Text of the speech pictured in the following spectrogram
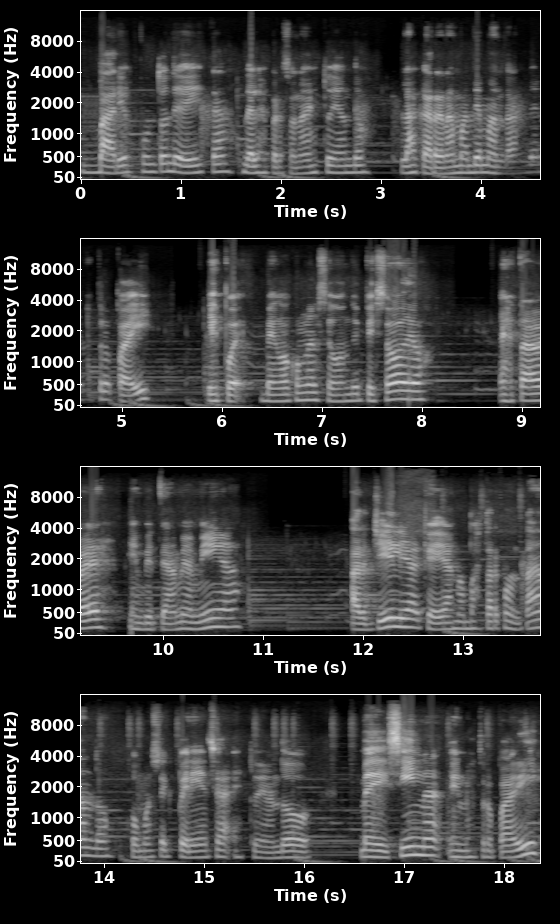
varios puntos de vista de las personas estudiando las carreras más demandantes de nuestro país. Y pues vengo con el segundo episodio. Esta vez invité a mi amiga Argilia, que ella nos va a estar contando cómo es su experiencia estudiando medicina en nuestro país.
